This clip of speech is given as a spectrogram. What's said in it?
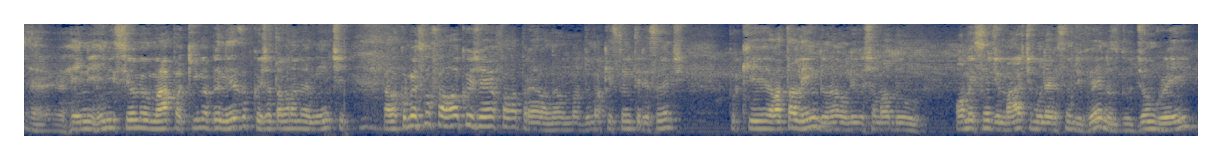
É, reiniciou meu mapa aqui, mas beleza, porque eu já estava na minha mente. Ela começou a falar o que eu já ia falar para ela, né, de uma questão interessante, porque ela está lendo né, um livro chamado Homens são de Marte, Mulheres são de Vênus, do John Gray,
